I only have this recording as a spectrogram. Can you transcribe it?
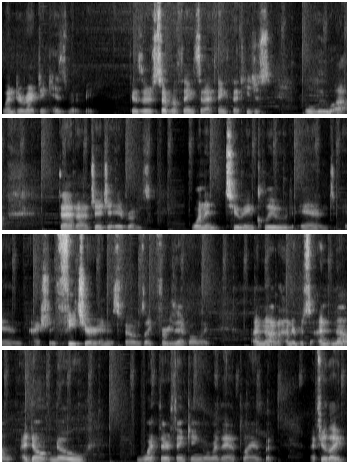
when directing his movie. Because there's several things that I think that he just blew up that uh, J.J. Abrams wanted to include and and actually feature in his films. Like for example, like I'm not 100. percent No, I don't know what they're thinking or what they had planned, but I feel like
